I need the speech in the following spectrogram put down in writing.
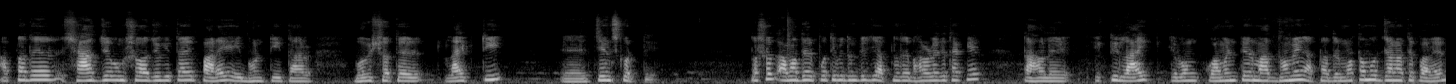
আপনাদের সাহায্য এবং সহযোগিতায় পারে এই বোনটি তার ভবিষ্যতের লাইফটি চেঞ্জ করতে। দর্শক, আমাদের প্রতিবেদনটি যদি আপনাদের ভালো লেগে থাকে, তাহলে একটি লাইক এবং কমেন্টের মাধ্যমে আপনাদের মতামত জানাতে পারেন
